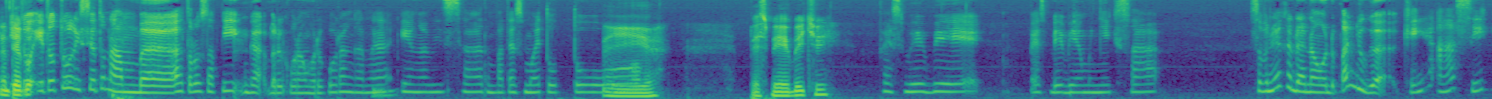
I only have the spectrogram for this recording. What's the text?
Nanti itu aku itu tuh listnya tuh nambah terus tapi nggak berkurang berkurang karena ya nggak bisa tempatnya semuanya tutup Iya. PSBB cuy. psbb psbb yang menyiksa sebenarnya ke danau depan juga kayaknya asik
